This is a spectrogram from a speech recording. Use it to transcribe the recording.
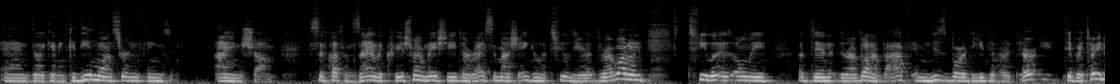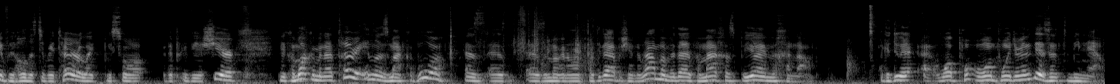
and uh, getting kedima on certain things Ayin Sham. Sivkat and Zayin Lekriyashma Mnei Shehita Raisa Mash Enkin Letfil Dirabanan. Tefillah is only a din Dirabanan. Ba'af Im Nizbar Dihi Divrei If we hold this Torah like we saw the previous year, Mikamakam and Atara Inlas Makavua as as as the Magen Avraham pointed out, between the Rambam V'day Pamachas B'yoyim V'Chanam. I could do it at one point, one point during the day. It doesn't have to be now.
